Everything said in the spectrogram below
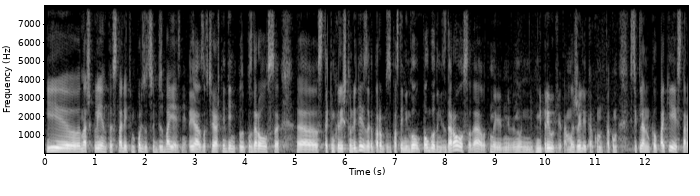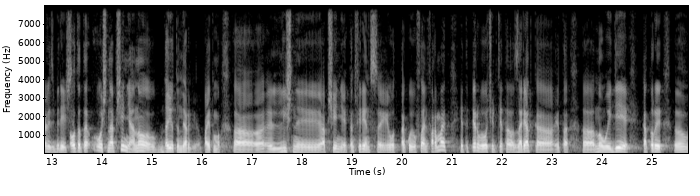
и наши клиенты стали этим пользоваться без боязни. Я за вчерашний день поздоровался э, с таким количеством людей, за которым за последние полгода не здоровался, да, вот мы ну, не, привыкли, там, мы жили в каком-то таком стеклянном колпаке и старались беречь. Вот это очное общение, оно дает энергию, поэтому э, личное общение, конференция и вот такой офлайн формат это в первую очередь это зарядка, это э, новые идеи, которые э,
